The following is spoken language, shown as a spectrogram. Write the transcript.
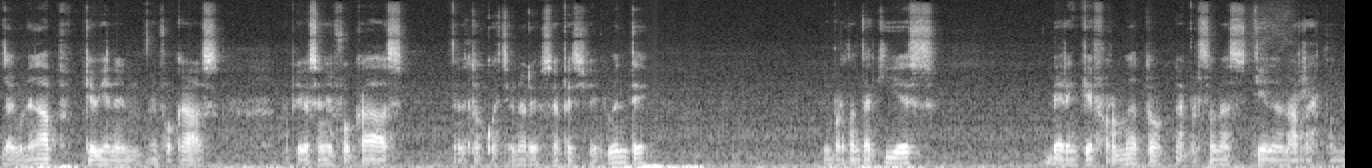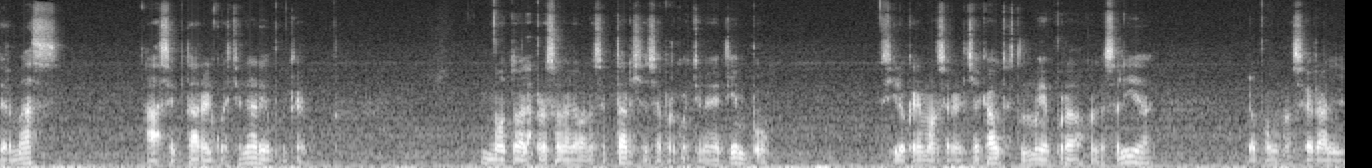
de alguna app que vienen enfocadas, aplicaciones enfocadas en estos cuestionarios específicamente. Lo importante aquí es ver en qué formato las personas tienden a responder más, a aceptar el cuestionario, porque no todas las personas lo van a aceptar, ya sea por cuestiones de tiempo. Si lo queremos hacer en el checkout, están muy apurados con la salida. Lo podemos hacer al,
